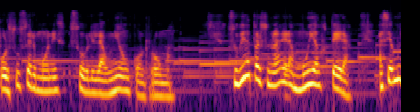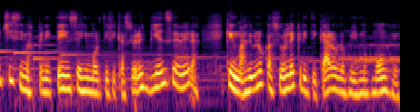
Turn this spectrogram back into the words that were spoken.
por sus sermones sobre la unión con Roma. Su vida personal era muy austera, hacía muchísimas penitencias y mortificaciones bien severas que en más de una ocasión le criticaron los mismos monjes.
